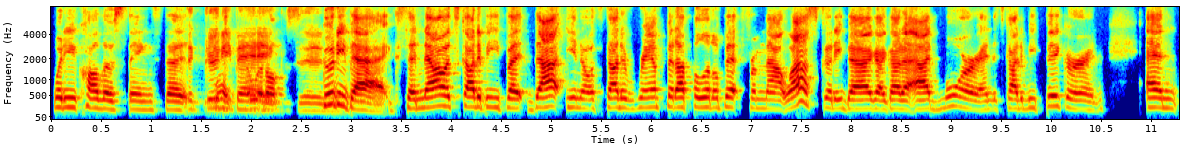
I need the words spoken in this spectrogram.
what do you call those things? The, The goodie like, the little bags. and- goodie bags. And now it's got to be, but that, you know, it's got to ramp it up a little bit from that last goodie bag. I got to add more and it's got to be bigger. And, and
